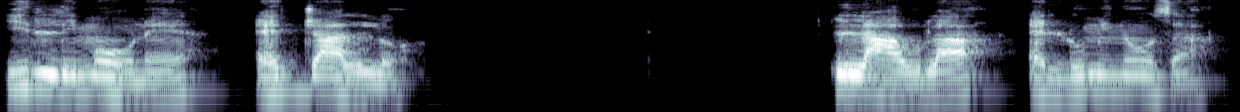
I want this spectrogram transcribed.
Il limone è giallo. L'aula è luminosa.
